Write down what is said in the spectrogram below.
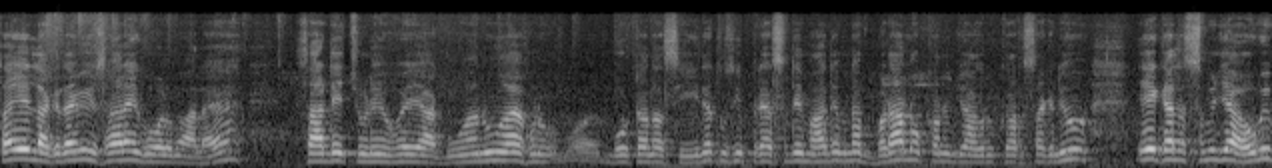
ਤਾਂ ਇਹ ਲੱਗਦਾ ਵੀ ਸਾਰਾ ਹੀ ਗੋਲਮਾਲ ਹੈ। ਸਾਡੇ ਚੁਣੇ ਹੋਏ ਆਗੂਆਂ ਨੂੰ ਆ, ਹੁਣ ਵੋਟਾਂ ਦਾ ਸੀਨ ਹੈ ਤੁਸੀਂ ਪ੍ਰੈਸ ਦੇ ਮਾਧਿਅਮ ਨਾਲ ਬੜਾ ਲੋਕਾਂ ਨੂੰ ਜਾਗਰੂਕ ਕਰ ਸਕਦੇ ਹੋ। ਇਹ ਗੱਲ ਸਮਝਾਓ ਵੀ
